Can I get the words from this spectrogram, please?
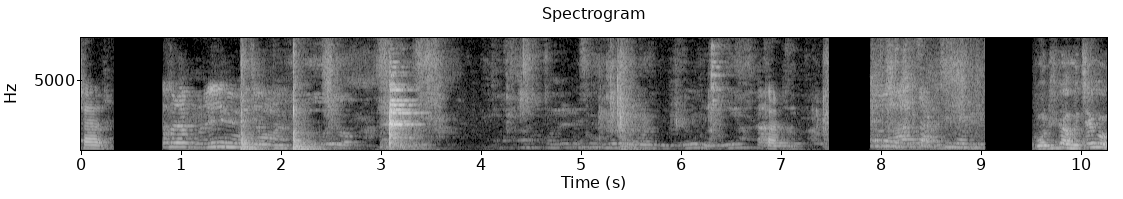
চার। কাট। গটিটা হয়েছে গো।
